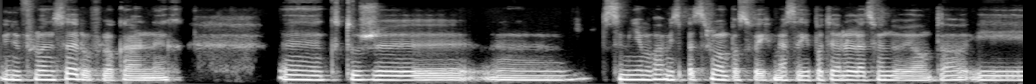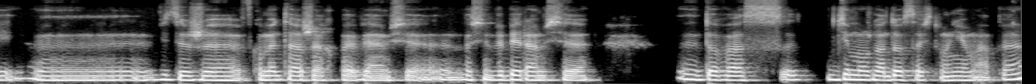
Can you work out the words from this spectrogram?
influencerów lokalnych, Y, którzy y, z tymi niemowami spacerują po swoich miastach i potem relacjonują to i y, widzę, że w komentarzach pojawiają się, właśnie wybieram się do Was, gdzie można dostać tą niemapę.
